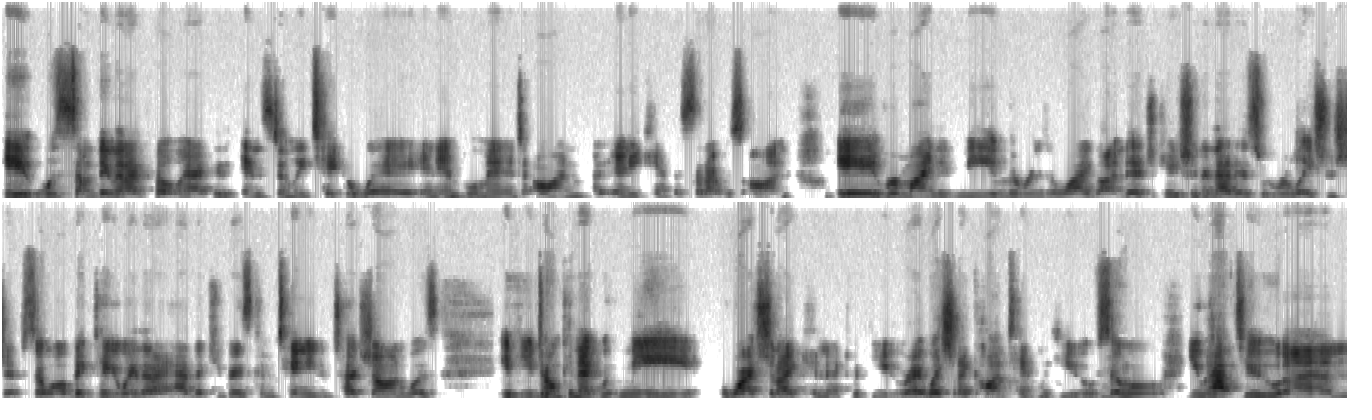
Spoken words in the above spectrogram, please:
it was something that I felt like I could instantly take away and implement on any campus that I was on. It reminded me of the reason why I got into education, and that is relationships. So, a big takeaway that I had that you guys continue to touch on was if you don't connect with me, why should I connect with you, right? Why should I content with you? Mm-hmm. So you have to. Um,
